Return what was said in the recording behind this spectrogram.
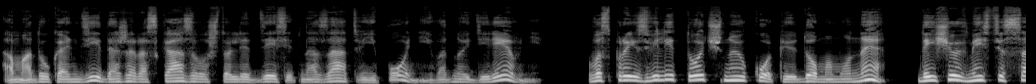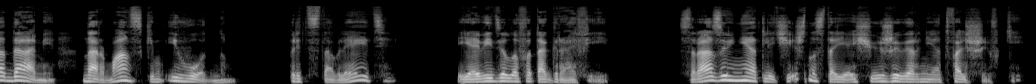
Амаду Канди даже рассказывал, что лет десять назад в Японии, в одной деревне, воспроизвели точную копию дома Моне, да еще вместе с садами, нормандским и водным. Представляете? Я видела фотографии. Сразу и не отличишь настоящую живерни от фальшивки.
